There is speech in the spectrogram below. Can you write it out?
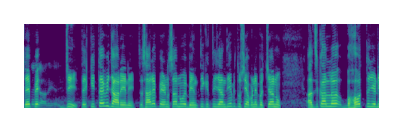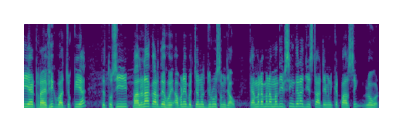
ਤੇ ਪੇ- ਜੀ, ਤੇ ਕੀਤੇ ਵੀ ਜਾ ਰਹੇ ਨੇ, ਤੇ ਸਾਰੇ ਪੇਰੈਂਟਸਾਂ ਨੂੰ ਇਹ ਬੇਨਤੀ ਕੀਤੀ ਜਾਂਦੀ ਹੈ ਵੀ ਤੁਸੀਂ ਆਪਣੇ ਬੱਚਿਆਂ ਨੂੰ ਅੱਜ ਕੱਲ ਬਹੁਤ ਜਿਹੜੀ ਹੈ ਟ੍ਰੈਫਿਕ ਵੱਧ ਚੁੱਕੀ ਹੈ, ਤੇ ਤੁਸੀਂ ਪਾਲਣਾ ਕਰਦੇ ਹੋਏ ਆਪਣੇ ਬੱਚਿਆਂ ਨੂੰ ਜਰੂਰ ਸਮਝਾਓ। ਕੈਮਰਾਮੈਨ ਅਮਨਦੀਪ ਸਿੰਘ ਦੇ ਨਾਲ ਜੀ, ਸਟਾਰ ਟੀਮ ਕਿਰਪਾਲ ਸਿੰਘ, ਲੋਹਗੜ੍ਹ।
